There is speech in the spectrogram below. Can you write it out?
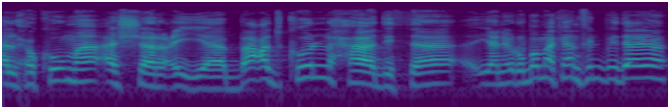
الحكومة الشرعية بعد كل حادثة يعني ربما كان في البداية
